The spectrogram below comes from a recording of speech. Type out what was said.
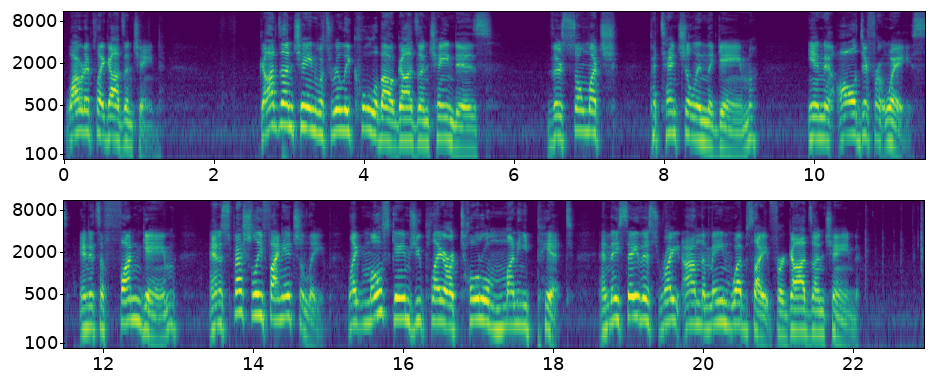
Why would I play Gods Unchained? Gods Unchained, what's really cool about Gods Unchained is there's so much potential in the game in all different ways. And it's a fun game, and especially financially. Like most games you play are a total money pit. And they say this right on the main website for Gods Unchained.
